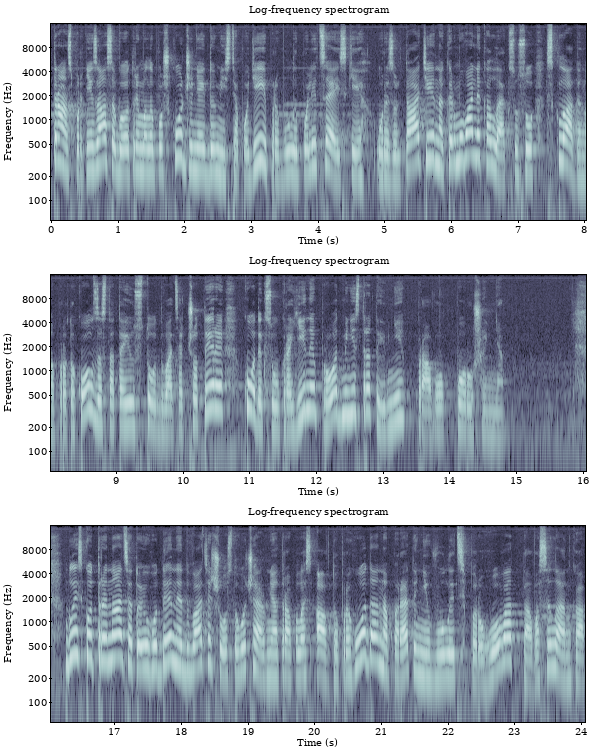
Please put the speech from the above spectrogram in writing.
Транспортні засоби отримали пошкодження і до місця події прибули поліцейські. У результаті на кермувальника Лексусу складено протокол за статтею 124 Кодексу України про адміністративні правопорушення. Близько 13-ї години 26 червня трапилась автопригода на перетині вулиць Пирогова та Василенка.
